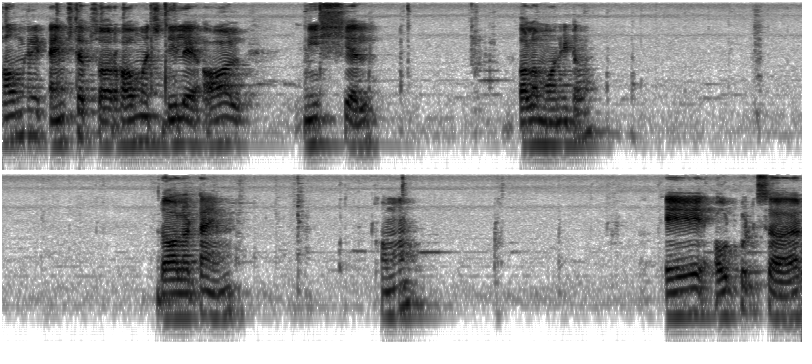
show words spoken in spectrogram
how many time steps or how much delay all initial dollar monitor dollar time comma a outputs are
